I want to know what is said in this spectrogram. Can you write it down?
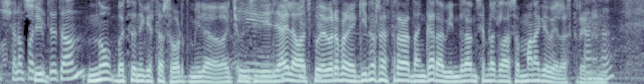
Això no pot dir tothom. No, vaig tenir aquesta sort, mira, vaig coincidir allà i la vaig poder veure perquè aquí no s'ha estrenat encara, vindran sempre que la setmana que ve l'estrenen. Uh -huh.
